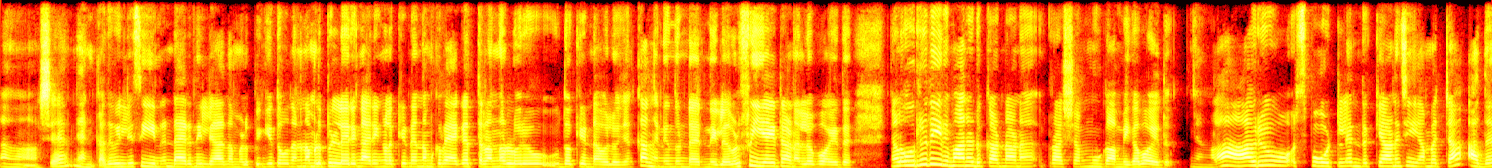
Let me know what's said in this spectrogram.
പക്ഷേ ഞങ്ങൾക്കത് വലിയ സീൻ ഉണ്ടായിരുന്നില്ല. നമ്മളിപ്പോൾ എനിക്ക് തോന്നണം നമ്മൾ പിള്ളേരും കാര്യങ്ങളൊക്കെ ഉണ്ടെങ്കിൽ നമുക്ക് വേഗം എത്തണം എന്നുള്ളൊരു ഇതൊക്കെ ഉണ്ടാവുമല്ലോ. ഞങ്ങൾക്ക് അങ്ങനെയൊന്നും ഉണ്ടായിരുന്നില്ല. നമ്മൾ ഫ്രീ ആയിട്ടാണല്ലോ പോയത്. ഞങ്ങൾ ഒരു തീരുമാനം എടുക്കാണ്ടാണ് ഇപ്രാവശ്യം മൂകാംബിക പോയത്. ഞങ്ങൾ ആ ഒരു സ്പോട്ടിൽ എന്തൊക്കെയാണ് ചെയ്യാൻ പറ്റുക അത്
